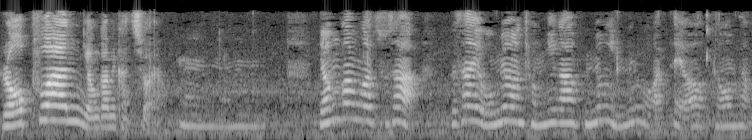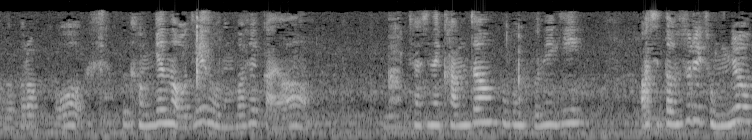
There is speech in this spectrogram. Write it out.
러프한 영감이 같이 와요. 음. 영감과 주사 그 사이 오묘한 경계가 분명히 있는 것 같아요. 경험상도 그렇고 그 경계는 어디에서 오는 것일까요? 자신의 감정 혹은 분위기, 맛있던 술의 종류,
